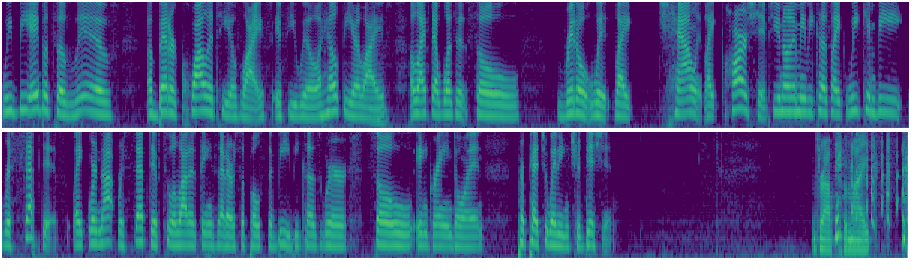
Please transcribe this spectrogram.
we'd be able to live a better quality of life, if you will, a healthier mm-hmm. life, mm-hmm. a life that wasn't so riddled with like challenge like hardships you know what i mean? Because like we can be receptive like we're not receptive to a lot of things that are supposed to be because we're so ingrained on perpetuating tradition. Drops the mic.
